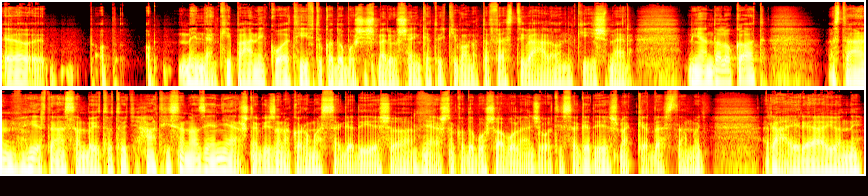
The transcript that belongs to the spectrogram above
ö, a, a, mindenki pánikolt, hívtuk a dobos ismerőseinket, hogy ki van ott a fesztiválon, ki ismer milyen dalokat. Aztán hirtelen szembe jutott, hogy hát hiszen az én nyers nevű zenekarom a Szegedi, és a nyersnek a dobosa a Volán Zsolti Szegedi, és megkérdeztem, hogy ráér eljönni,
